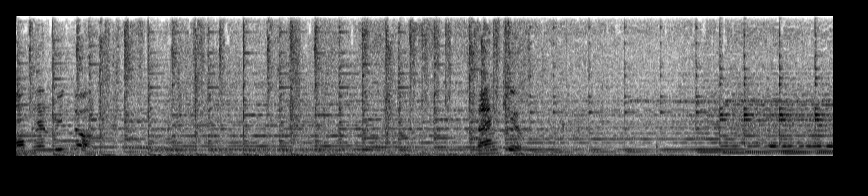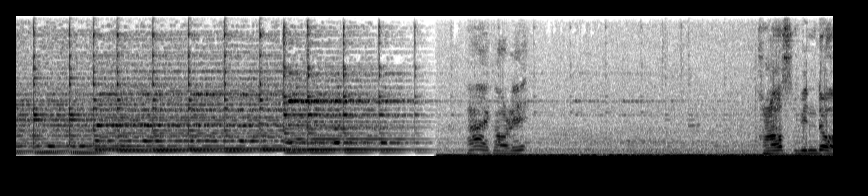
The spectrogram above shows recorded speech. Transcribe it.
Open window Thank you Hi กอลิ Close close window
